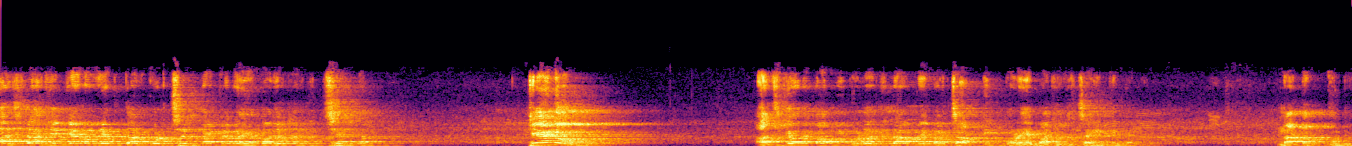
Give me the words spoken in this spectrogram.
হাজরাকে কেন গ্রেপ্তার করছেন না কেন হেফাজতে নিচ্ছেন না? কেন? আজকে হয়তো আমি বলে দিলাম এবার চার দিন পরে হেফাজতে চাইতে পারি নাটক করে।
